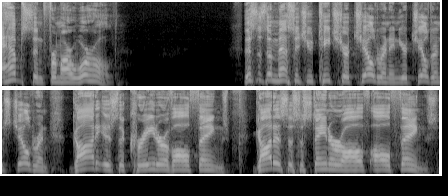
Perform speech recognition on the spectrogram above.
absent from our world. This is a message you teach your children and your children's children. God is the creator of all things. God is the sustainer of all things.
